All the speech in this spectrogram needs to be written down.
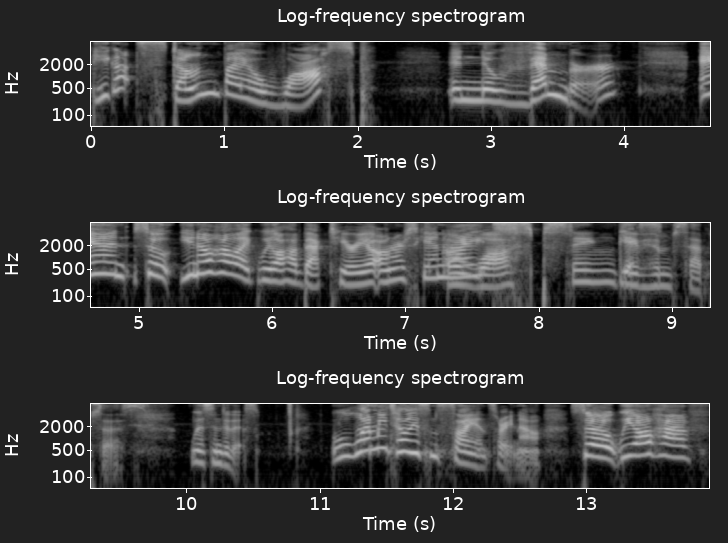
He got stung by a wasp in November. And so, you know how like we all have bacteria on our skin, right? A wasp sting gave Yes. him sepsis. Listen to this. Let me tell you some science right now. So, we all have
